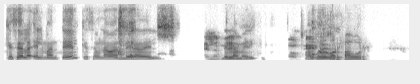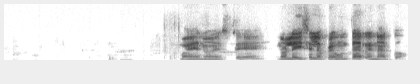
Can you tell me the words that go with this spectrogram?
Que sea la- el mantel, que sea una bandera del, De la América. América. A Ok. huevo. Por favor. Bueno, este, no le hice la pregunta a Renato.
